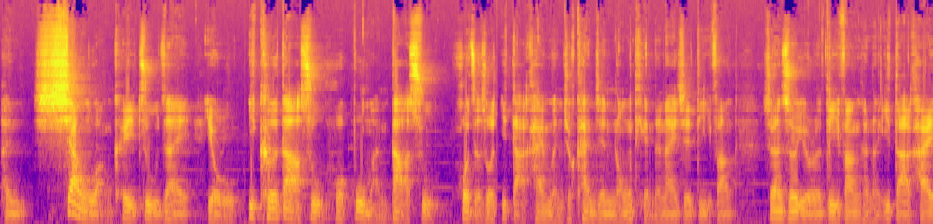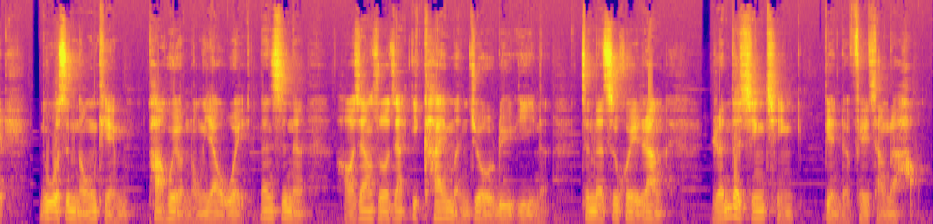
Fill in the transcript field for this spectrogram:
很向往可以住在有一棵大树或布满大树，或者说一打开门就看见农田的那一些地方。虽然说有的地方可能一打开，如果是农田，怕会有农药味，但是呢。好像说这样一开门就有绿意呢，真的是会让人的心情变得非常的好。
